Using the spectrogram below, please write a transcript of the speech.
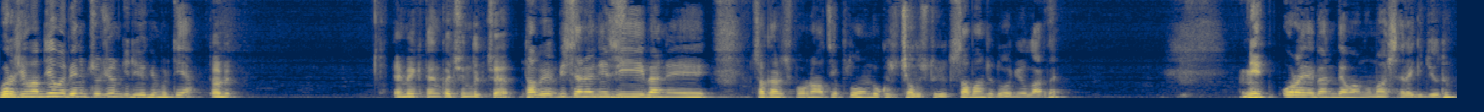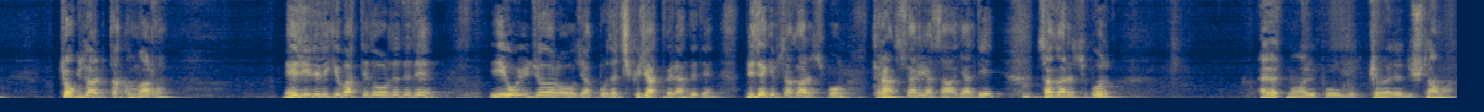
Uğraşamam diyor ama benim çocuğum gidiyor gümbürtüye. Tabii. Emekten kaçındıkça Tabii bir sene Nezi'yi ben e, Sakaryaspor'un altyapıda 19'u çalıştırıyordu. Sabancı'da oynuyorlardı. Ne, oraya ben devamlı maçlara gidiyordum. Çok güzel bir takım vardı. Nezi dedi ki bak dedi orada dedi iyi oyuncular olacak burada çıkacak falan dedi. Nitekim Sakaryaspor transfer yasağı geldi. Sakaryaspor Evet mağlup oldu. Kümede düştü ama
